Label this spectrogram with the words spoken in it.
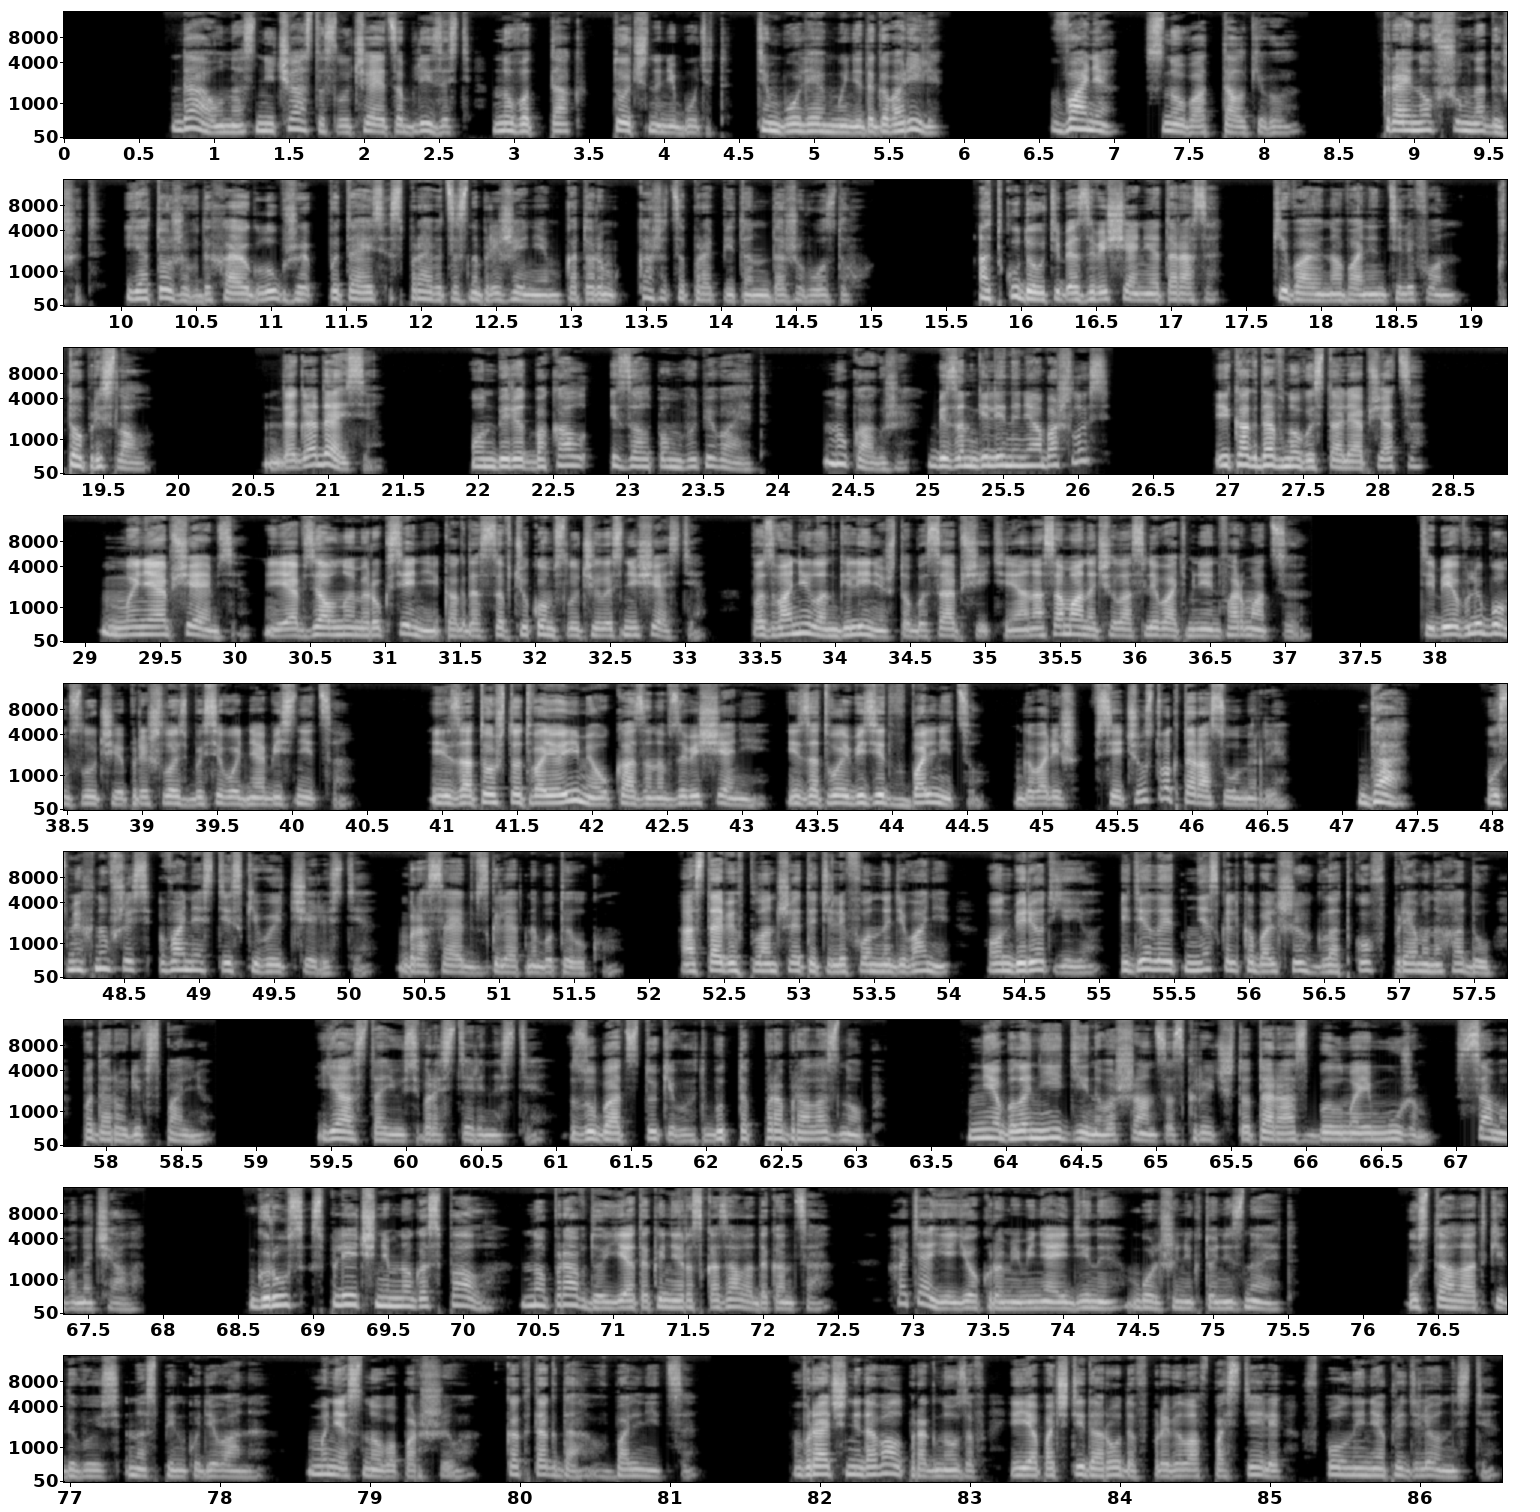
Да, у нас не часто случается близость, но вот так точно не будет. Тем более мы не договорили. «Ваня!» — снова отталкиваю. Крайнов шумно дышит. Я тоже вдыхаю глубже, пытаясь справиться с напряжением, которым, кажется, пропитан даже воздух. «Откуда у тебя завещание, Тараса?» Киваю на Ванин телефон. «Кто прислал?» «Догадайся». Он берет бокал и залпом выпивает. «Ну как же, без Ангелины не обошлось?» «И как давно вы стали общаться?» «Мы не общаемся. Я взял номер у Ксении, когда с Савчуком случилось несчастье. Позвонил Ангелине, чтобы сообщить, и она сама начала сливать мне информацию. Тебе в любом случае пришлось бы сегодня объясниться. И за то, что твое имя указано в завещании, и за твой визит в больницу. Говоришь, все чувства к Тарасу умерли? Да. Усмехнувшись, Ваня стискивает челюсти, бросает взгляд на бутылку. Оставив планшет и телефон на диване, он берет ее и делает несколько больших глотков прямо на ходу по дороге в спальню. Я остаюсь в растерянности. Зубы отстукивают, будто пробрал озноб. Не было ни единого шанса скрыть, что Тарас был моим мужем с самого начала. Груз с плеч немного спал, но правду я так и не рассказала до конца. Хотя ее, кроме меня и Дины, больше никто не знает. Устало откидываюсь на спинку дивана. Мне снова паршиво, как тогда, в больнице. Врач не давал прогнозов, и я почти до родов провела в постели в полной неопределенности.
